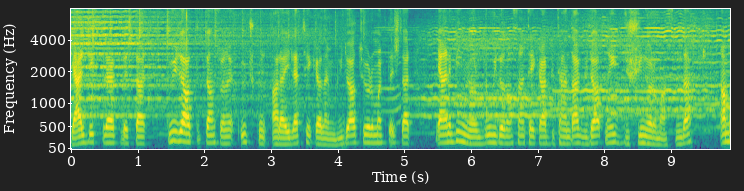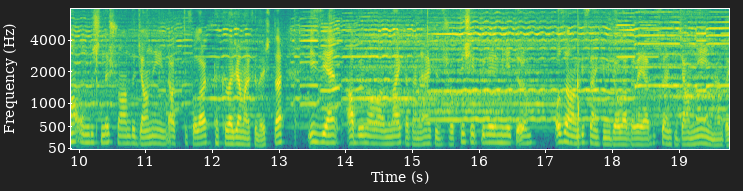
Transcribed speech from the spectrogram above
gelecektir arkadaşlar. Video attıktan sonra 3 gün arayla tekrardan video atıyorum arkadaşlar. Yani bilmiyorum bu videodan sonra tekrar bir tane daha video atmayı düşünüyorum aslında. Ama onun dışında şu anda canlı yayında aktif olarak takılacağım arkadaşlar. İzleyen, abone olan, like atan herkese çok teşekkürlerimi iletiyorum. O zaman bir sonraki videolarda veya bir sonraki canlı yayınlarda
